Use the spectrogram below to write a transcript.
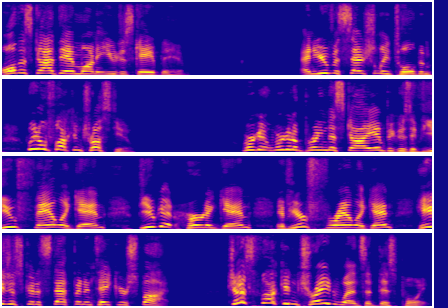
All this goddamn money you just gave to him. And you've essentially told him, we don't fucking trust you. We're gonna we're gonna bring this guy in because if you fail again, if you get hurt again, if you're frail again, he's just gonna step in and take your spot. Just fucking trade Wentz at this point.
